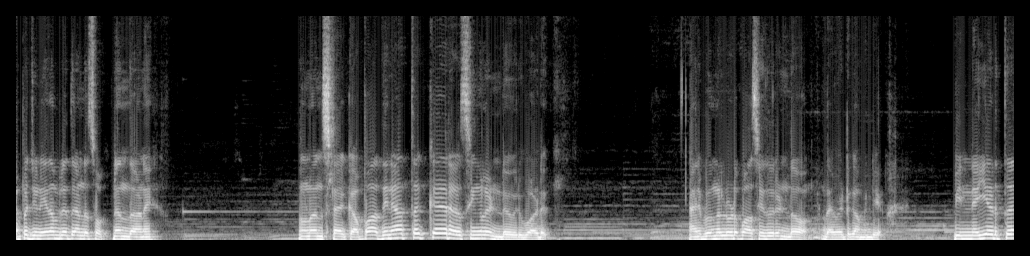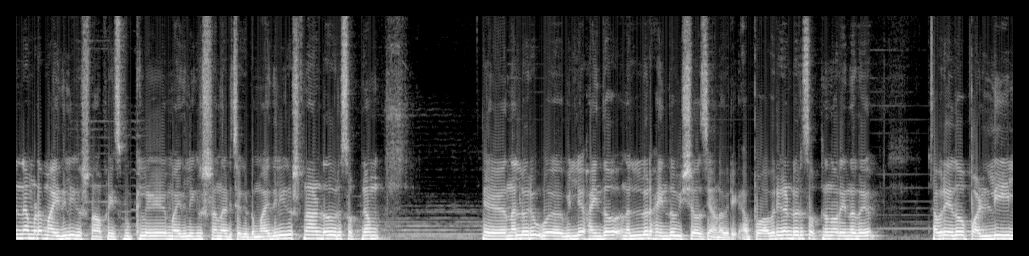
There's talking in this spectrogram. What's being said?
അപ്പൊ ജുനൈ നമ്പിലത്ത് കണ്ട സ്വപ്നം എന്താണ്? നമ്മൾ മനസ്സിലാക്കുക. അപ്പോൾ അതിനകത്തൊക്കെ രഹസ്യങ്ങളുണ്ട് ഒരുപാട്. അനുഭവങ്ങളിലൂടെ പാസ് ചെയ്തവരുണ്ടാവും ദയവായിട്ട് കമന്റ് ചെയ്യാം പിന്നെ ഈ അടുത്ത് തന്നെ നമ്മുടെ മൈഥിലി കൃഷ്ണ ഫേസ്ബുക്കിൽ മൈഥിലി കൃഷ്ണ എന്ന് അടിച്ചാൽ കിട്ടും. മൈഥിലി കൃഷ്ണ ആണ്ടത് ഒരു സ്വപ്നം നല്ലൊരു വലിയ ഹൈന്ദവ നല്ലൊരു ഹൈന്ദവ വിശ്വാസിയാണ് അവർ അപ്പോൾ അവർ കണ്ട ഒരു സ്വപ്നം എന്ന് പറയുന്നത് അവരേതോ പള്ളിയിൽ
